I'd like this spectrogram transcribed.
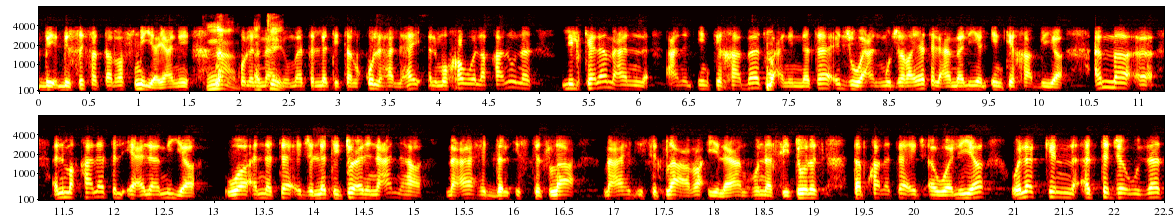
بصفة رسمية يعني نعم ننقل المعلومات. التي تنقلها الهيئة المخولة قانونا للكلام عن عن الانتخابات وعن النتائج وعن مجريات العملية الانتخابية أما المقالات الإعلامية والنتائج التي تعلن عنها معاهد الاستطلاع معاهد استطلاع الرأي العام هنا في تونس تبقى نتائج أولية ولكن التجاوزات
